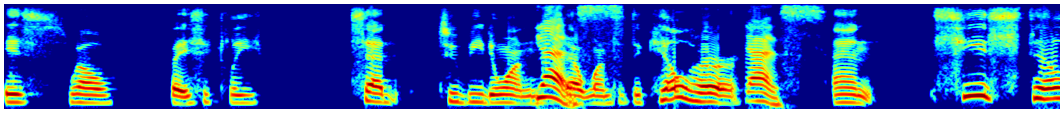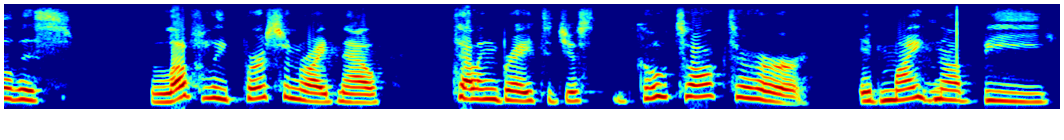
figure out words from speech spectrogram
is, well, basically said to be the one Yes. that wanted to kill her. Yes. And she is still this lovely person right now telling Bray to just go talk to her. It might not be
